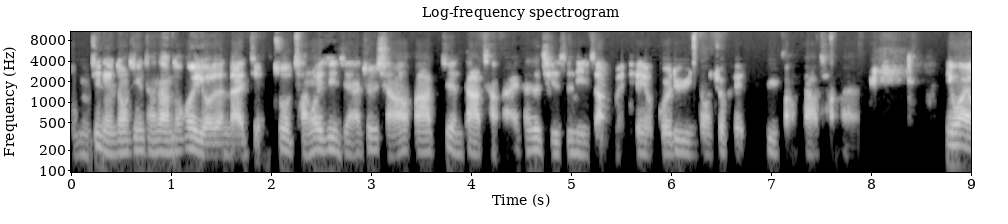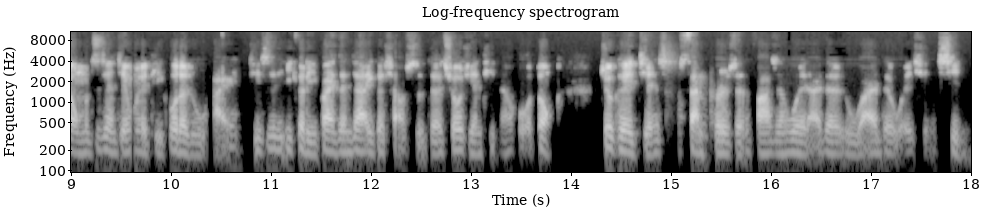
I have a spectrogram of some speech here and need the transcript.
我们健检中心常常都会有人来检做肠胃镜检查，就是想要发现大肠癌。但是其实你只要每天有规律运动，就可以预防大肠癌。另外，我们之前节目也提过的乳癌，其实一个礼拜增加一个小时的休闲体能活动。就可以减少三 percent 发生未来的乳癌的危险性。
